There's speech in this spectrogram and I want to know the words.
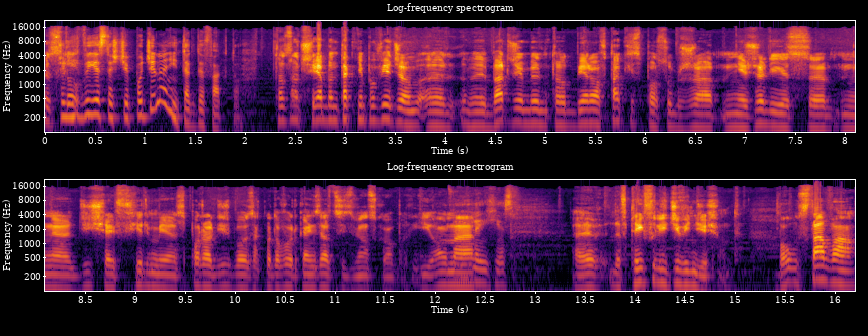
Więc Czyli to, wy jesteście podzieleni tak de facto. to znaczy, ja bym tak nie powiedział, e, e, bardziej bym to odbierał w taki sposób, że jeżeli jest e, dzisiaj w firmie spora liczba zakładowych organizacji związkowych i one... Ile ich jest? W tej chwili 90. Bo ustawa,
